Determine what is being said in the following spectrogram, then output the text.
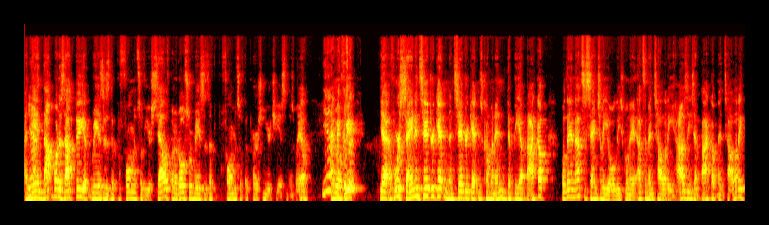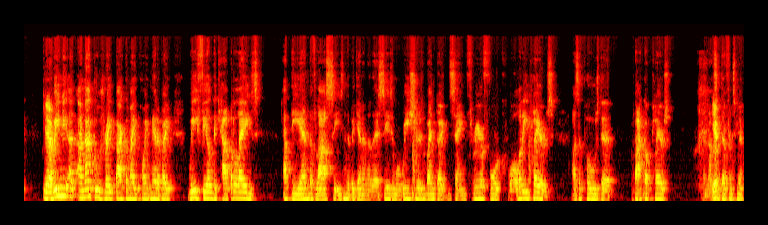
And Yeah. then that, what does that do? It raises the performance of yourself, but it also raises the performance of the person you're chasing as well. yeah, know, if because we- yeah, if we're signing Cedric Itten and Cedric Itten's coming in to be a backup, well, then that's essentially all he's going to. That's the mentality he has. He's a backup mentality. You know, Yeah. we need, and and that goes right back to my point made about we failed to capitalize at the end of last season, the beginning of this season, where we should have went out and signed three or four quality players as opposed to backup players, and that's Yep. the difference, mate.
